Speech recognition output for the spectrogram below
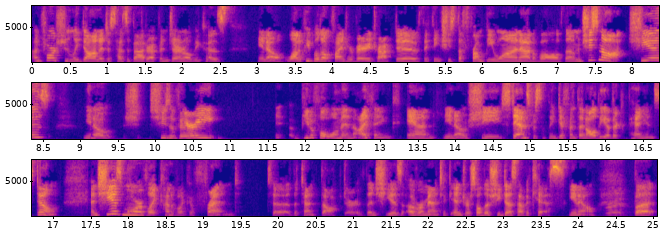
unfortunately, Donna just has a bad rep in general because, you know, a lot of people don't find her very attractive. They think she's the frumpy one out of all of them. And she's not. She is, you know, sh- she's a very beautiful woman, I think, and you know she stands for something different than all the other companions don't, and she is more of like kind of like a friend to the tenth Doctor than she is a romantic interest. Although she does have a kiss, you know, Right. but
